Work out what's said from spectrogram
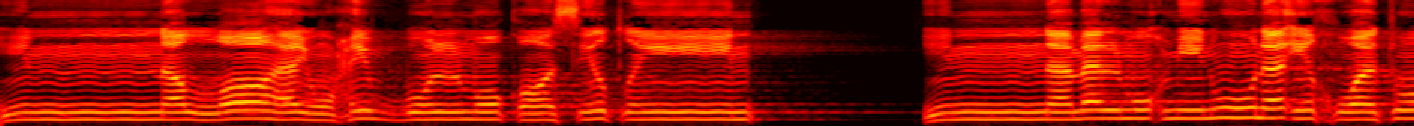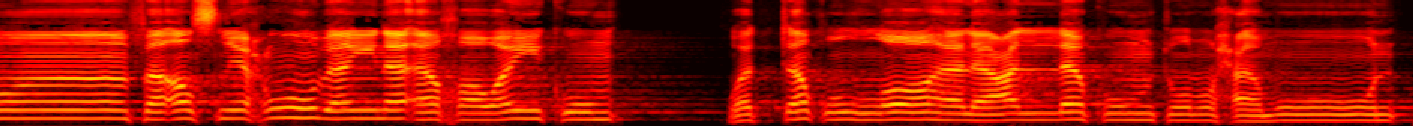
ان الله يحب المقسطين انما المؤمنون اخوه فاصلحوا بين اخويكم واتقوا الله لعلكم ترحمون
